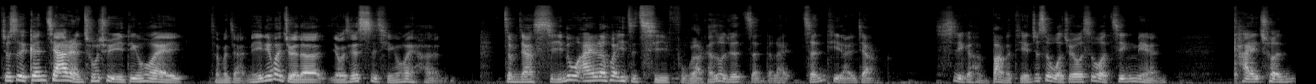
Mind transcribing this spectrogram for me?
就是跟家人出去，一定会怎么讲？你一定会觉得有些事情会很怎么讲？喜怒哀乐会一直起伏啦。可是我觉得整的来整体来讲，是一个很棒的体验。就是我觉得是我今年开春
